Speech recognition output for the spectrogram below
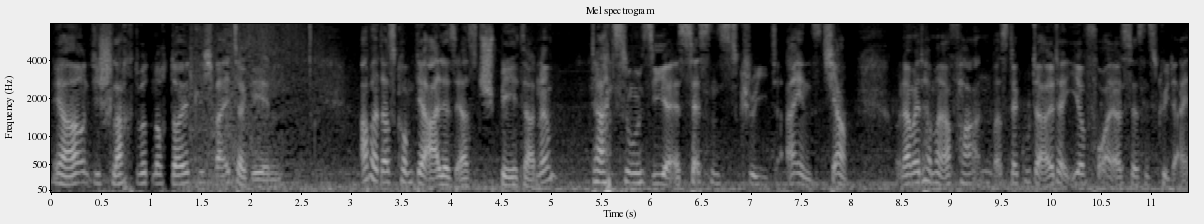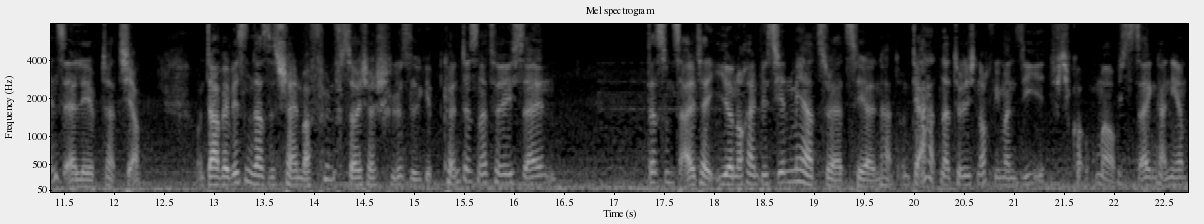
Ja, und die Schlacht wird noch deutlich weitergehen. Aber das kommt ja alles erst später, ne? Dazu siehe Assassin's Creed 1. Tja, und damit haben wir erfahren, was der gute Alter ihr vor Assassin's Creed 1 erlebt hat. Tja, und da wir wissen, dass es scheinbar fünf solcher Schlüssel gibt, könnte es natürlich sein, dass uns Alter ihr noch ein bisschen mehr zu erzählen hat. Und der hat natürlich noch, wie man sieht, ich guck mal, ob ich es zeigen kann hier,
